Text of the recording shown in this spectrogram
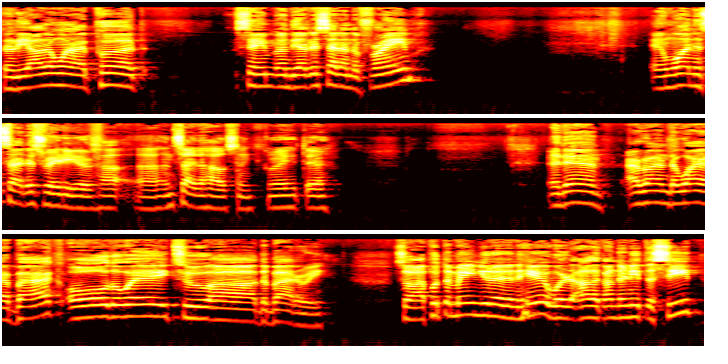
then the other one I put same on the other side on the frame and one inside this radiator, uh, inside the housing, right there. And then I run the wire back all the way to uh, the battery. So I put the main unit in here, where uh, like underneath the seat,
